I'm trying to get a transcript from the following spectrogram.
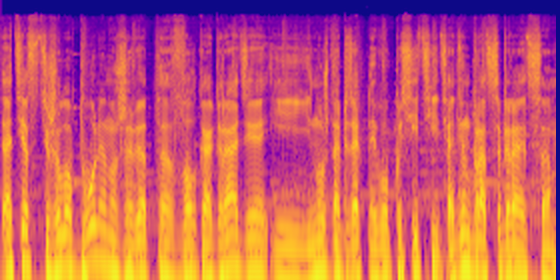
отец тяжело болен, он живет в Волгограде, и нужно обязательно его посетить. Один брат собирается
